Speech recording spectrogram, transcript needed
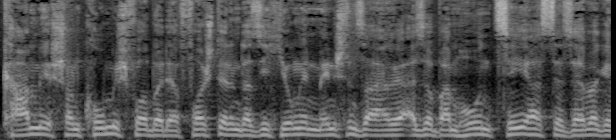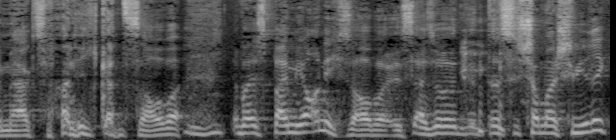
kam mir schon komisch vor bei der Vorstellung, dass ich jungen Menschen sage, also beim hohen C hast du ja selber gemerkt, es war nicht ganz sauber, mhm. weil es bei mir auch nicht sauber ist. Also das ist schon mal schwierig.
